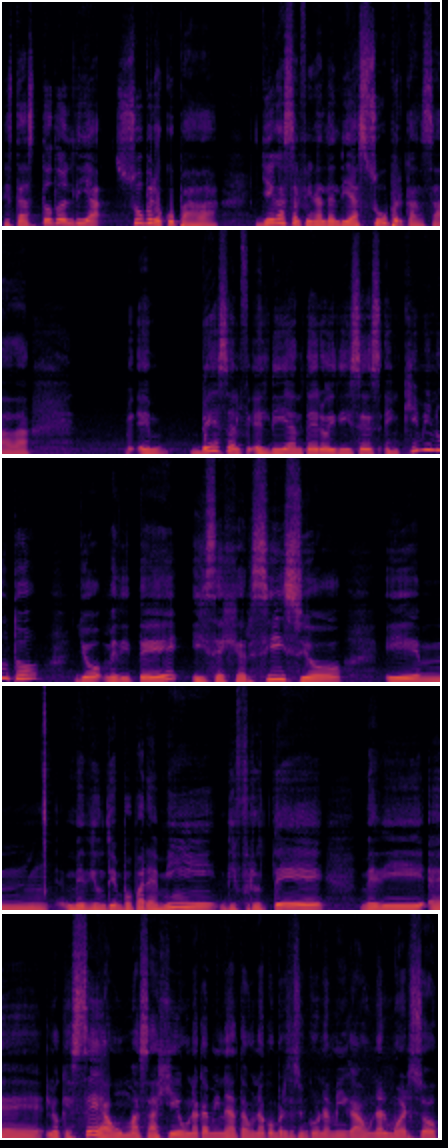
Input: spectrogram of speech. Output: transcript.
estás todo el día súper ocupada, llegas al final del día súper cansada, em, ves el, el, día entero y dices, ¿en qué minuto yo medité, hice ejercicio, y mm, me di un tiempo para mí, disfruté, me di eh, lo que sea, un masaje, una caminata, una conversación con una amiga, un almuerzo,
